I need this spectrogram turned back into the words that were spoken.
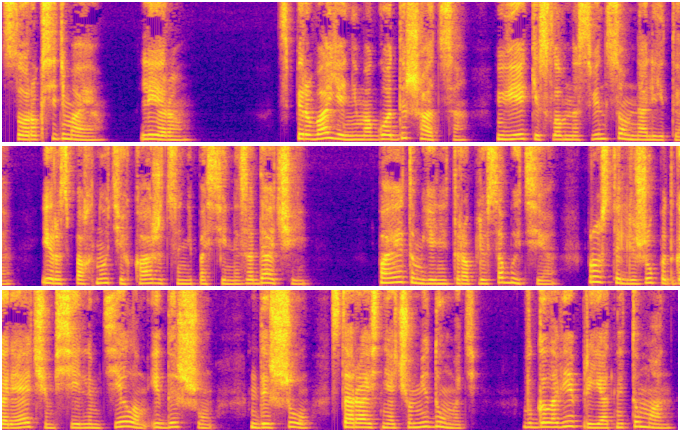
47. Лера. Сперва я не могу отдышаться, веки словно свинцом налиты, и распахнуть их кажется непосильной задачей. Поэтому я не тороплю события, просто лежу под горячим, сильным телом и дышу, дышу, стараясь ни о чем не думать. В голове приятный туман,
